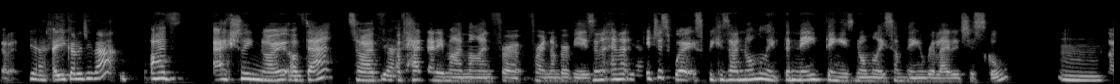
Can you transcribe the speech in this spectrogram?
Got it. Yeah. Are you going to do that? I've actually know of that. So I've yeah. I've had that in my mind for for a number of years, and and yeah. it just works because I normally the need thing is normally something related to school. Mm. So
